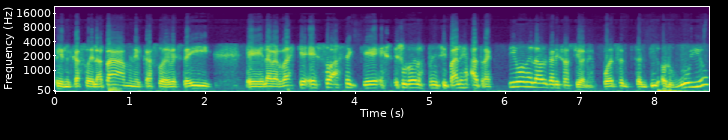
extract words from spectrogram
en el caso de la TAM, en el caso de BCI. Eh, la verdad es que eso hace que es, es, uno de los principales atractivos de las organizaciones, poder sentir orgullo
